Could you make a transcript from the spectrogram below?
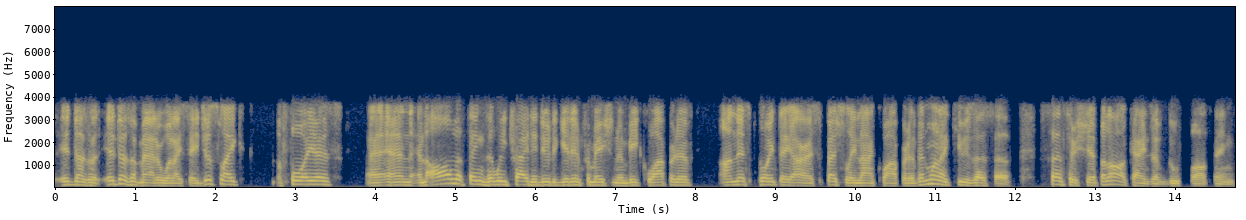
it doesn't it doesn't matter what I say. Just like the FOIAs and and all the things that we try to do to get information and be cooperative. On this point, they are especially not cooperative and want to accuse us of censorship and all kinds of goofball things.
